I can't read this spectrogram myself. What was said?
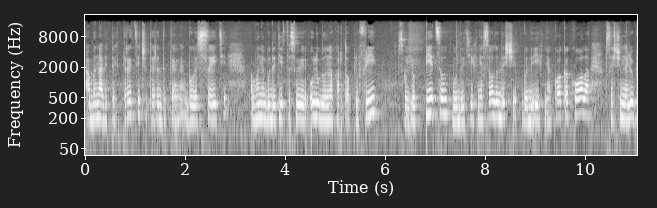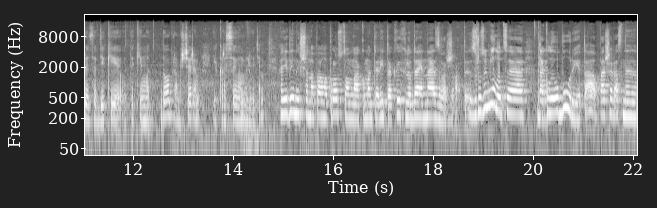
аби навіть тих 34 дитини були ситі, вони будуть їсти свою улюблену картоплю фрі, свою піцу, будуть їхні солодощі, буде їхня Кока-Кола, все, що не люблять завдяки от таким от добрим, щирим і красивим людям. А єдине, що напевно просто на коментарі таких людей не зважати. Зрозуміло, це деколи обурює. Та перший раз не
